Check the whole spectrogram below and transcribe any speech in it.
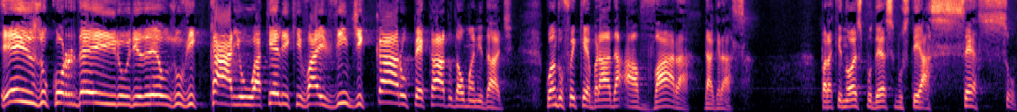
Eis o Cordeiro de Deus, o vicário, aquele que vai vindicar o pecado da humanidade, quando foi quebrada a vara da graça, para que nós pudéssemos ter acesso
